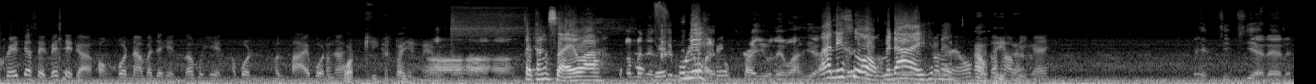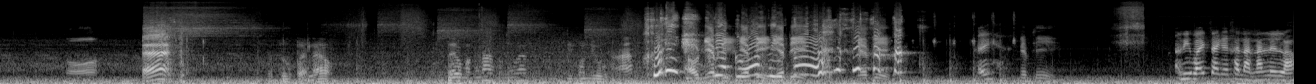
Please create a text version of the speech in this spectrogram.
เควสจะเสร็จไม่เสร็จอะของคนอะมันจะเห็นว่ามึงเห็นข้างบนบนซ้ายบนนะกดคลิกไปยังไงอ่าวะอ่าอ่าแต่ทั้งสายวะมันยังขึ้นอุ๊เครื่องหมายตกใจอยู่เลยวะอันนี้คือออกไม่ได้ใช่ไหมแสดงว่ามึงต้องทำอีกไง ไม่เห็นชี้เคียได้เลย อ๋อ เอ๊ะประตูเปิดแล้วเร็วมาข้างล่างมาข้างล่างมีคนอยู่เอาเงียบเรีดิยกกูเงียบว่าดิพีเงียบดิเงียบดิเตอร์เอ้ยเงียบดิอันนี้ไว้ใจกันขนาดนั้นเลยเหรอ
